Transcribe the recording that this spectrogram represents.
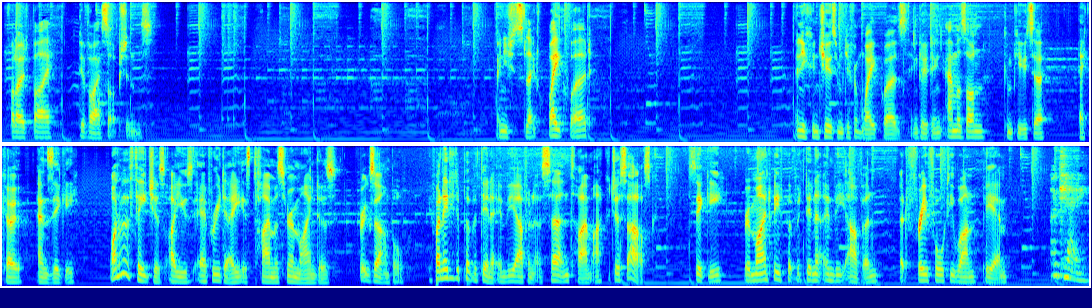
followed by Device Options. Then you should select Wake Word and you can choose from different wake words, including Amazon, Computer, Echo, and Ziggy. One of the features I use every day is timers and reminders. For example, if I needed to put the dinner in the oven at a certain time, I could just ask, Ziggy, remind me to put the dinner in the oven at 3.41pm. Okay,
